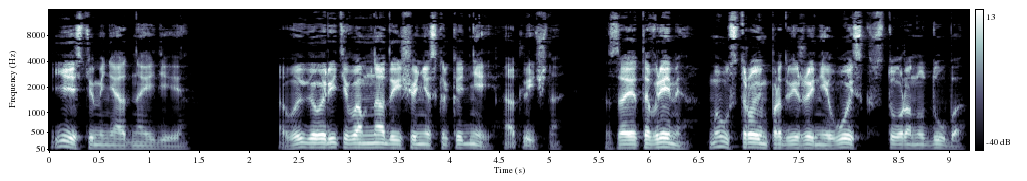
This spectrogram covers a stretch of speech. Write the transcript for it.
«Есть у меня одна идея. Вы говорите, вам надо еще несколько дней. Отлично. За это время мы устроим продвижение войск в сторону дуба».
